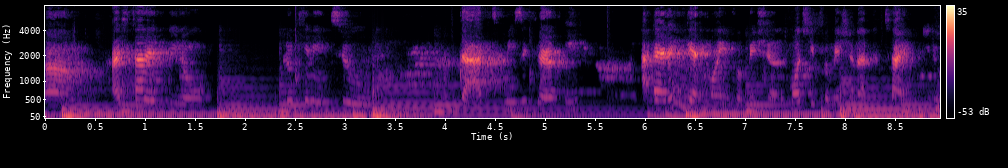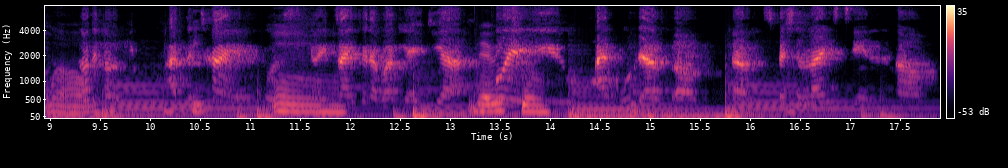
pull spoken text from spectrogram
um, I started, you know, looking into that music therapy I didn't get more information, much information at the time. You know, wow. not a lot of people at the time was mm. you know, mm. excited about the idea. Very but true. You, I would have um, um, specialized in um,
